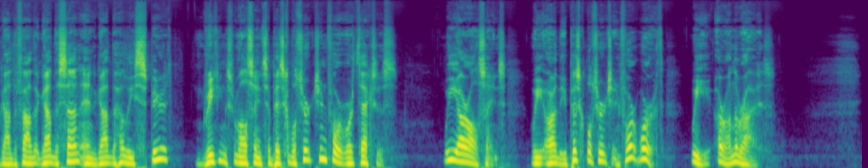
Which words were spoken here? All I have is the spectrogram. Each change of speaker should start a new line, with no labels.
God the Father, God the Son, and God the Holy Spirit, greetings from All Saints Episcopal Church in Fort Worth, Texas. We are All Saints. We are the Episcopal Church in Fort Worth. We are on the rise.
